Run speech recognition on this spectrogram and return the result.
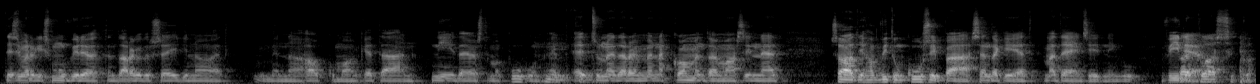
Et esimerkiksi mun videoiden tarkoitus ei ikinä ole, että mennään haukkumaan ketään niitä, joista mä puhun. Niin, et, kyllä. et sun ei tarvitse mennä kommentoimaan sinne, että sä oot ihan vitun kusipää sen takia, että mä tein siitä niinku Tai video. klassikko.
